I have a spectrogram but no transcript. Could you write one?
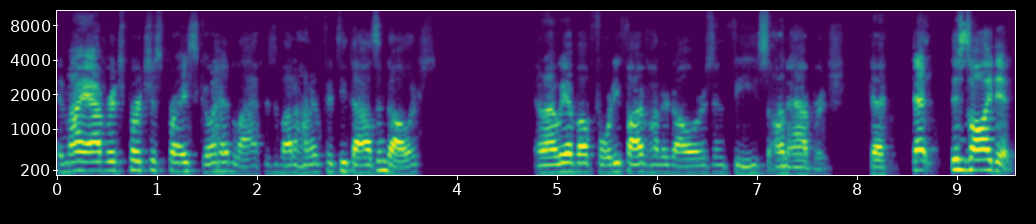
And my average purchase price, go ahead, laugh, is about $150,000. And I, we have about $4,500 in fees on average. Okay. That this is all I did.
